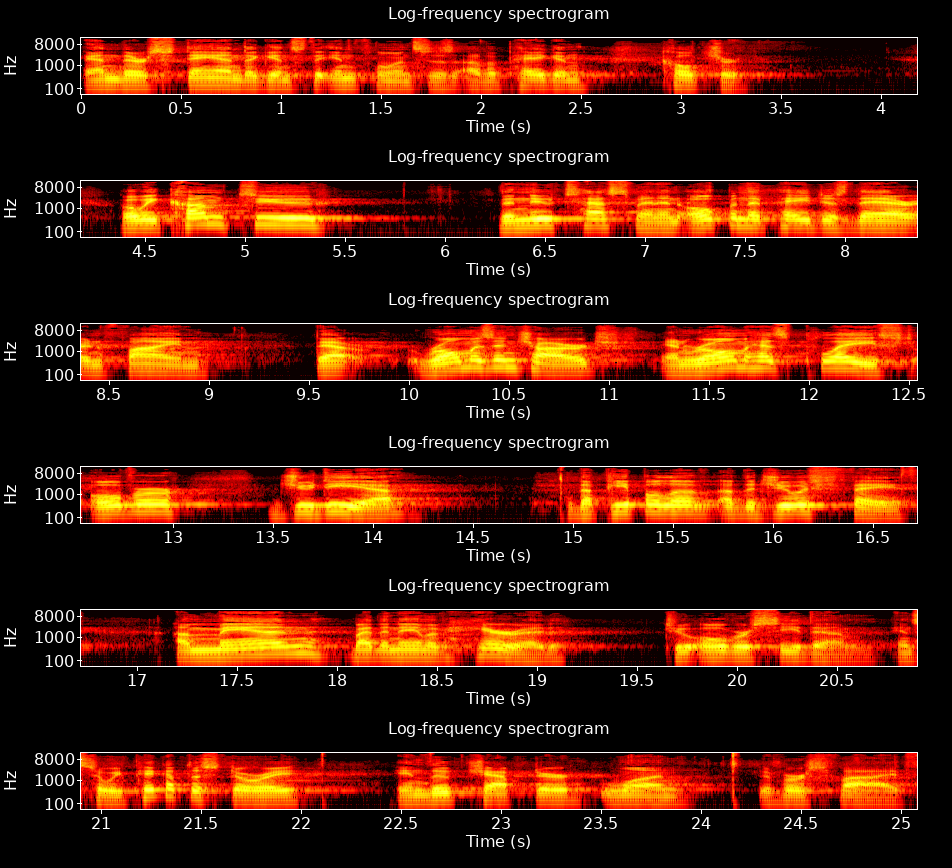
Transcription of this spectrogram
and their stand against the influences of a pagan culture. Well, we come to the New Testament and open the pages there and find that Rome is in charge, and Rome has placed over Judea, the people of, of the Jewish faith, a man by the name of Herod to oversee them. And so we pick up the story in Luke chapter 1, verse 5.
